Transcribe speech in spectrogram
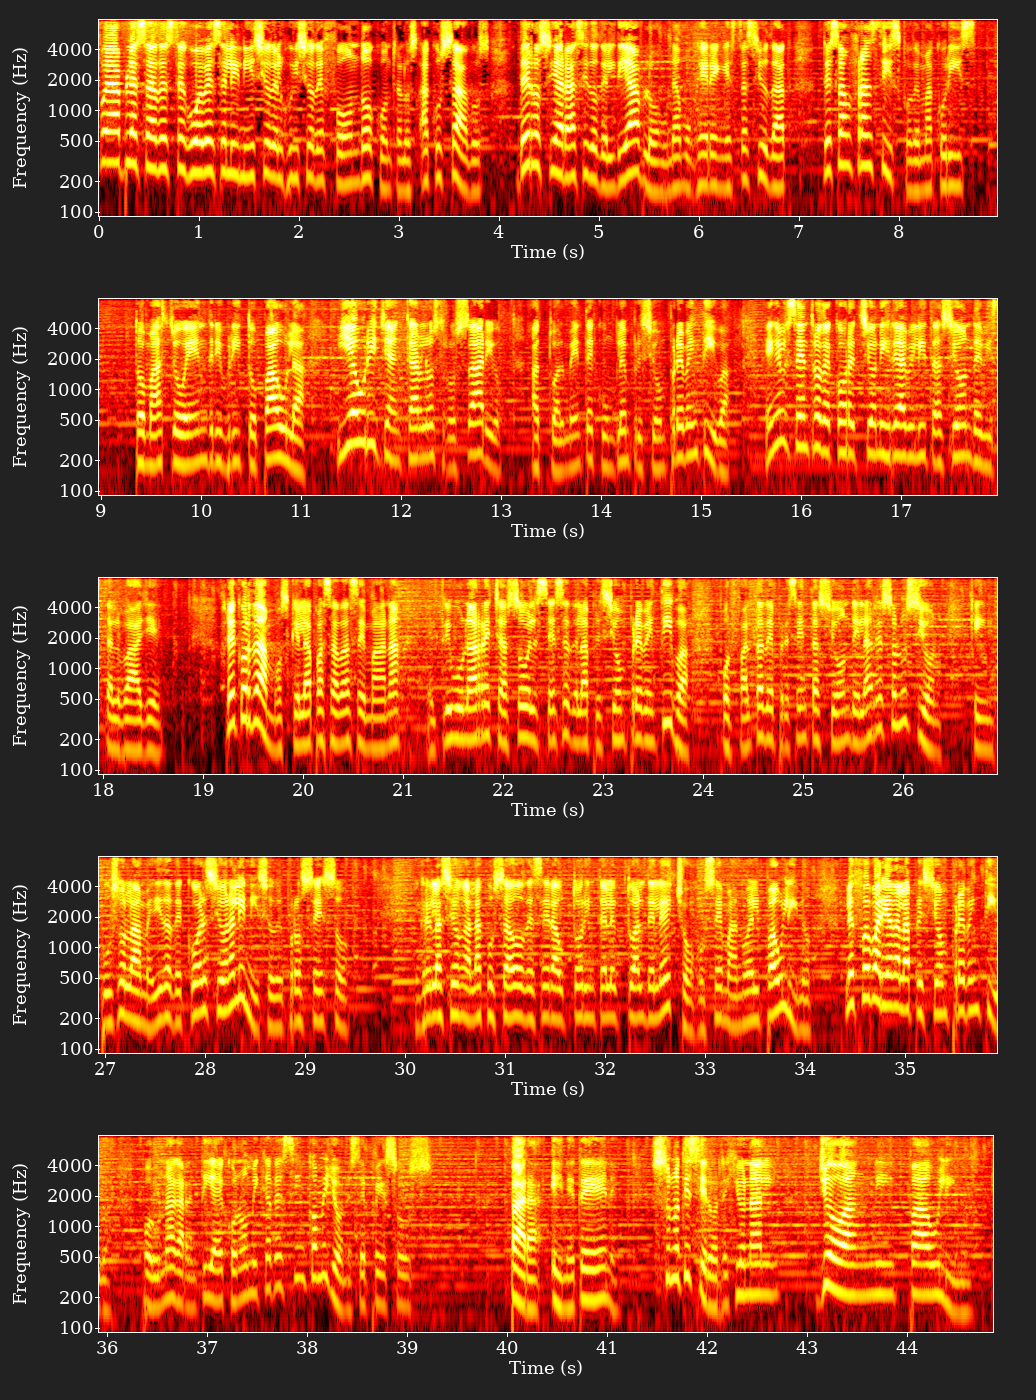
Fue aplazado este jueves el inicio del juicio de fondo contra los acusados de rociar ácido del diablo a una mujer en esta ciudad de San Francisco de Macorís. Tomás Joendri Brito Paula y Eurijan Carlos Rosario actualmente cumplen prisión preventiva en el Centro de Corrección y Rehabilitación de Vista Valle. Recordamos que la pasada semana el tribunal rechazó el cese de la prisión preventiva por falta de presentación de la resolución que impuso la medida de coerción al inicio del proceso. En relación al acusado de ser autor intelectual del hecho, José Manuel Paulino, le fue variada la prisión preventiva por una garantía económica de 5 millones de pesos. Para NTN, su noticiero regional, Joanny Paulino.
